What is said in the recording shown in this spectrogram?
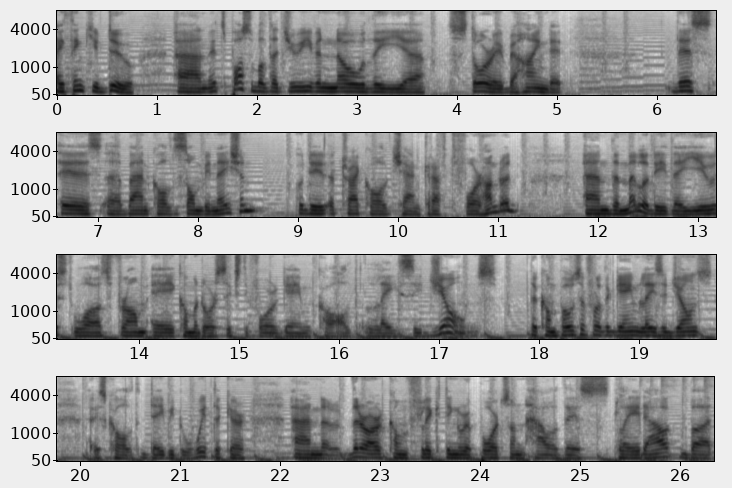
I think you do, and it's possible that you even know the uh, story behind it. This is a band called Zombie Nation who did a track called Kärnkraft 400, and the melody they used was from a Commodore 64 game called Lazy Jones. The composer for the game, Lazy Jones, is called David Whittaker, and uh, there are conflicting reports on how this played out, but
